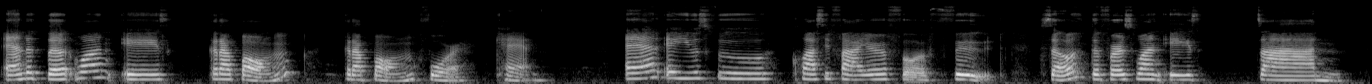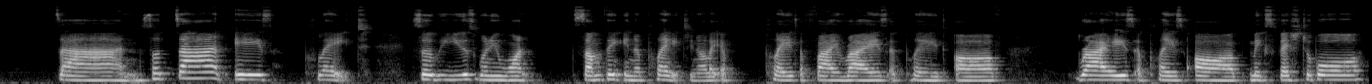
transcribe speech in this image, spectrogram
And the third one is krapong, krapong for can. And a useful classifier for food. So the first one is zan, zan. So zan is plate. So we use when you want something in a plate, you know, like a plate of fried rice a plate of rice a plate of mixed vegetable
